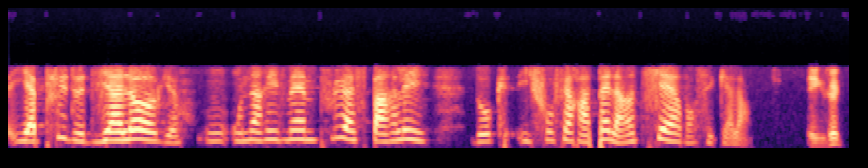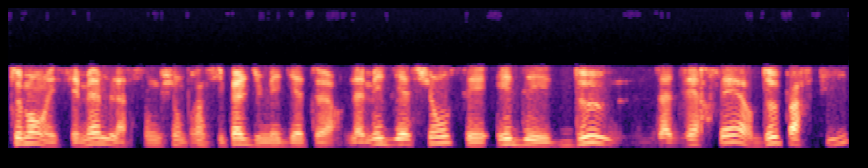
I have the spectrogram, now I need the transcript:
il n'y a plus de dialogue, on n'arrive même plus à se parler. Donc, il faut faire appel à un tiers dans ces cas-là. Exactement, et c'est même la fonction principale du médiateur. La médiation, c'est aider deux adversaires, deux parties,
